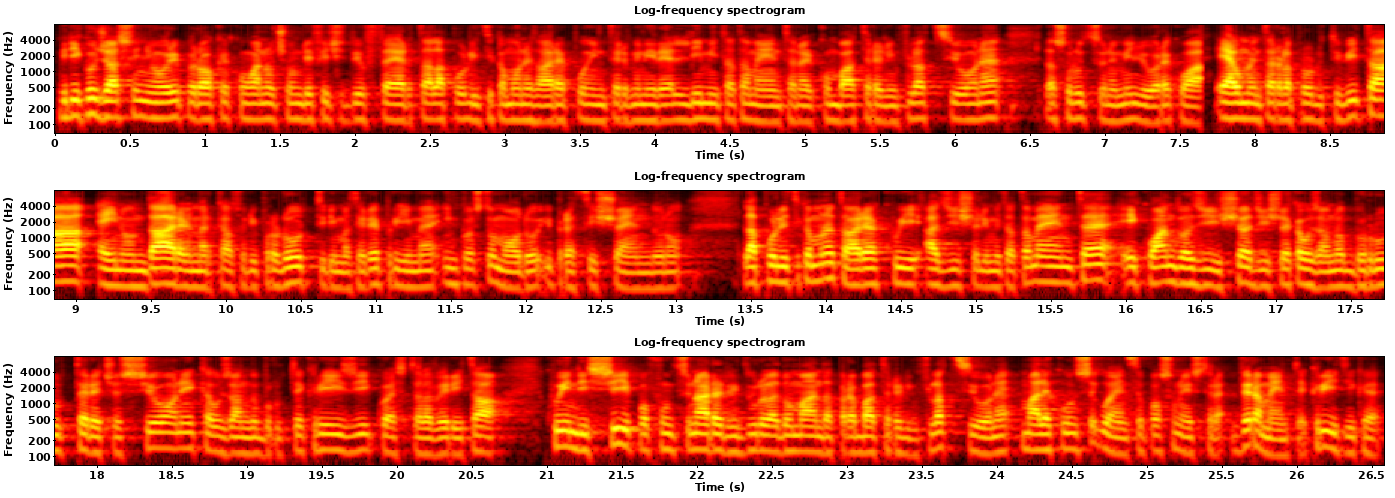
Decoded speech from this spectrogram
Vi dico già signori però che quando c'è un deficit di offerta la politica monetaria può intervenire limitatamente nel combattere l'inflazione, la soluzione migliore qua è aumentare la produttività, è inondare il mercato di prodotti, di materie prime, in questo modo i prezzi scendono. La politica monetaria qui agisce limitatamente e quando agisce agisce causando brutte recessioni, causando brutte crisi, questa è la verità. Quindi sì, può funzionare ridurre la domanda per abbattere l'inflazione, ma le conseguenze possono essere veramente critiche.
